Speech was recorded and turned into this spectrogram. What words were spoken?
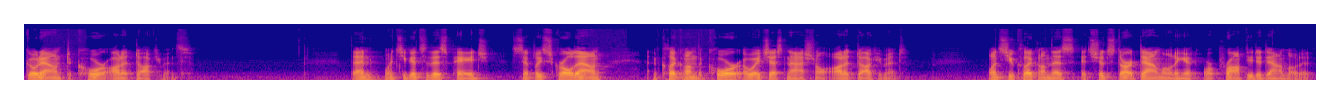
go down to COR Audit Documents. Then, once you get to this page, simply scroll down and click on the COR OHS National Audit document. Once you click on this, it should start downloading it or prompt you to download it.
